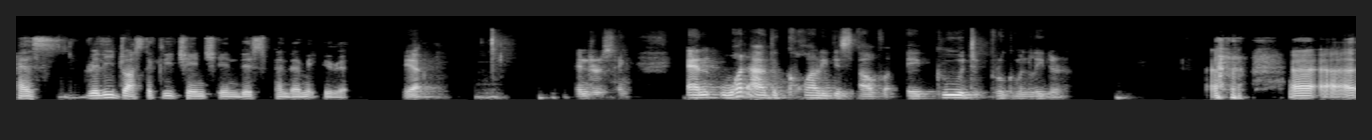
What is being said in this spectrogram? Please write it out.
has really drastically changed in this pandemic period. Yeah, interesting. And what are the qualities of a good procurement leader? uh, uh,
